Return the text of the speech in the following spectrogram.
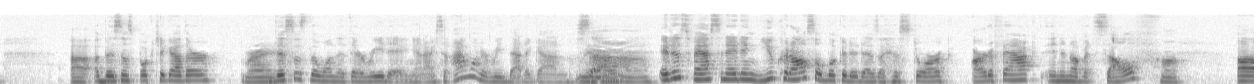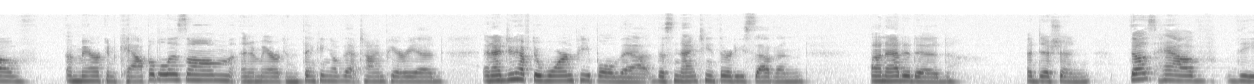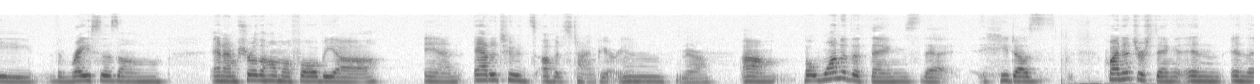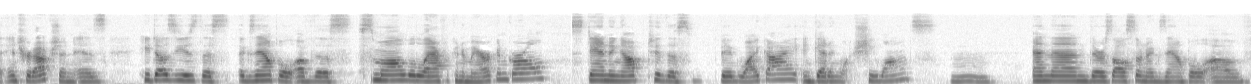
uh, a business book together. Right. This is the one that they're reading. And I said, I want to read that again. So yeah. it is fascinating. You could also look at it as a historic artifact in and of itself Huh. of American capitalism and American thinking of that time period. And I do have to warn people that this 1937 unedited edition does have the the racism and I'm sure the homophobia and attitudes of its time period. Mm, yeah. Um, but one of the things that he does quite interesting in in the introduction is he does use this example of this small little African American girl standing up to this big white guy and getting what she wants. Mm. And then there's also an example of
